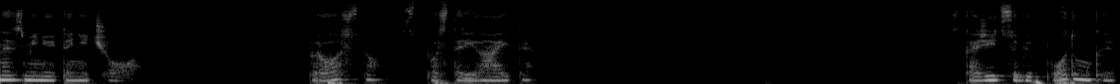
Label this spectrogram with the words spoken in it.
Не змінюйте нічого. Просто спостерігайте. Скажіть собі подумки,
